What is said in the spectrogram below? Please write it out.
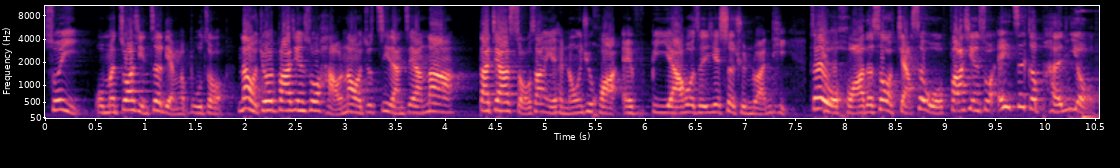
所以，我们抓紧这两个步骤，那我就会发现说，好，那我就既然这样，那大家手上也很容易去滑 FB 啊，或者一些社群软体，在我滑的时候，假设我发现说，哎，这个朋友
